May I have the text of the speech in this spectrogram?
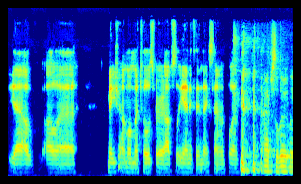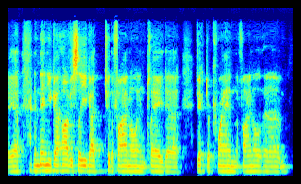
yeah, I'll, I'll uh, make sure I'm on my toes for absolutely anything next time I play. absolutely, yeah. And then you got obviously you got to the final and played uh, Victor Cuen in the final. Um,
